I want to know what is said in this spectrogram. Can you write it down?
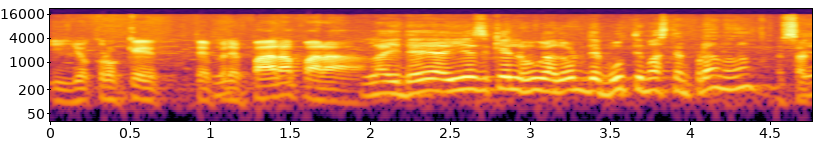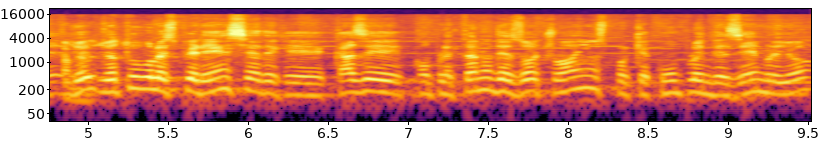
sí. y yo creo que te prepara para... La idea ahí es que el jugador debute más temprano, ¿no? Exactamente. Yo, yo tuve la experiencia de que casi completando 18 años, porque cumplo en diciembre yo,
